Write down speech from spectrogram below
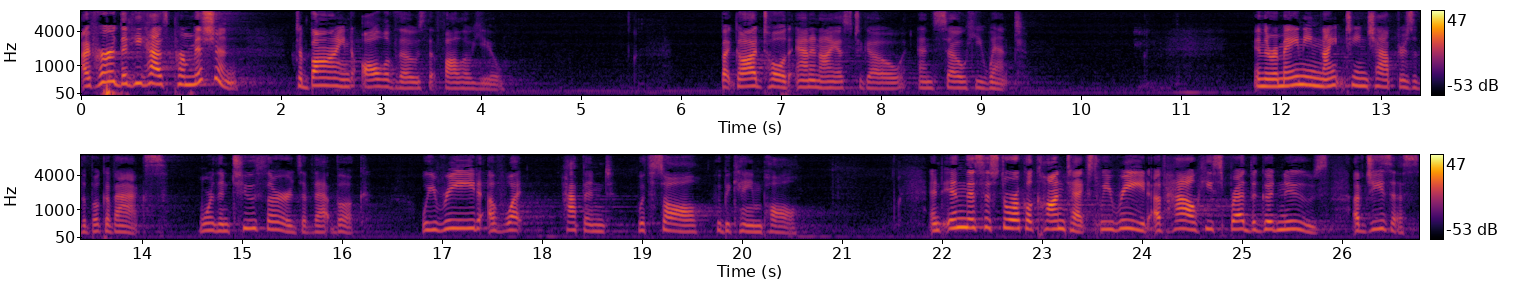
I've heard that he has permission to bind all of those that follow you. But God told Ananias to go, and so he went. In the remaining 19 chapters of the book of Acts, more than two thirds of that book, we read of what happened with Saul, who became Paul. And in this historical context, we read of how he spread the good news of Jesus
